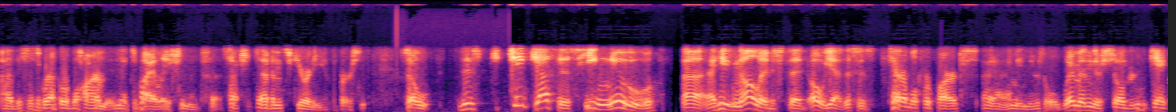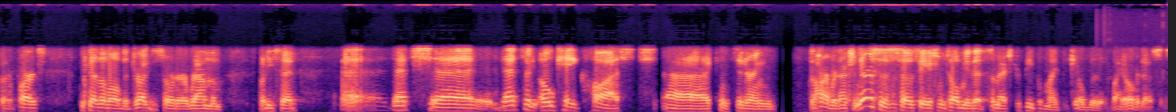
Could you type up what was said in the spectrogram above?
uh, this is irreparable harm, and it's a violation of uh, Section 7, security of the person. So this Chief Justice, he knew, uh, he acknowledged that, oh, yeah, this is terrible for parks. Uh, I mean, there's old women, there's children who can't go to parks because of all the drug disorder around them. But he said, uh, that's uh, that's an okay cost uh, considering the Harm Reduction Nurses Association told me that some extra people might be killed by overdoses.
